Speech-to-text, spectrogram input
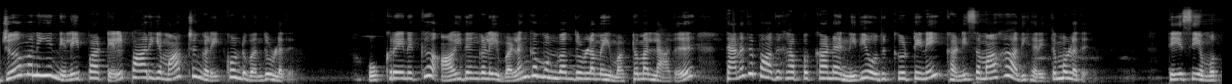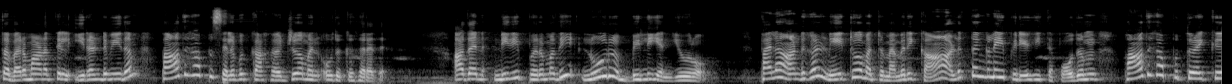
ஜெர்மனியின் நிலைப்பாட்டில் பாரிய மாற்றங்களை கொண்டு வந்துள்ளது உக்ரைனுக்கு ஆயுதங்களை வழங்க முன்வந்துள்ளமை மட்டுமல்லாது தனது பாதுகாப்புக்கான நிதி ஒதுக்கீட்டினை கணிசமாக அதிகரித்தும் உள்ளது தேசிய மொத்த வருமானத்தில் இரண்டு வீதம் பாதுகாப்பு செலவுக்காக ஜெர்மன் ஒதுக்குகிறது. அதன் நிதி பெறுமதி நூறு பில்லியன் யூரோ. பல ஆண்டுகள் நேட்டோ மற்றும் அமெரிக்கா அழுத்தங்களை பிரயோகித்த போதும் பாதுகாப்புத்துறைக்கு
